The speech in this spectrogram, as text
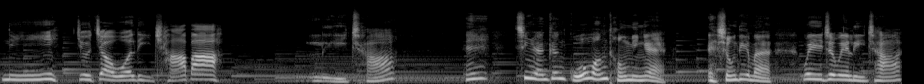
你就叫我理查吧。理查？哎，竟然跟国王同名哎！哎，兄弟们，为这位理查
